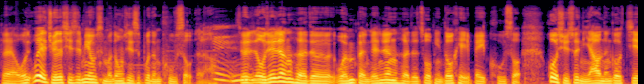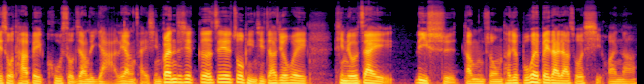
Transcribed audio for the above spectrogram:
对啊，我我也觉得其实没有什么东西是不能哭搜的啦。嗯，就是我觉得任何的文本跟任何的作品都可以被哭搜，或许是你要能够接受它被哭搜这样的雅量才行，不然这些歌这些作品其实它就会停留在。历史当中，他就不会被大家所喜欢呐、啊。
